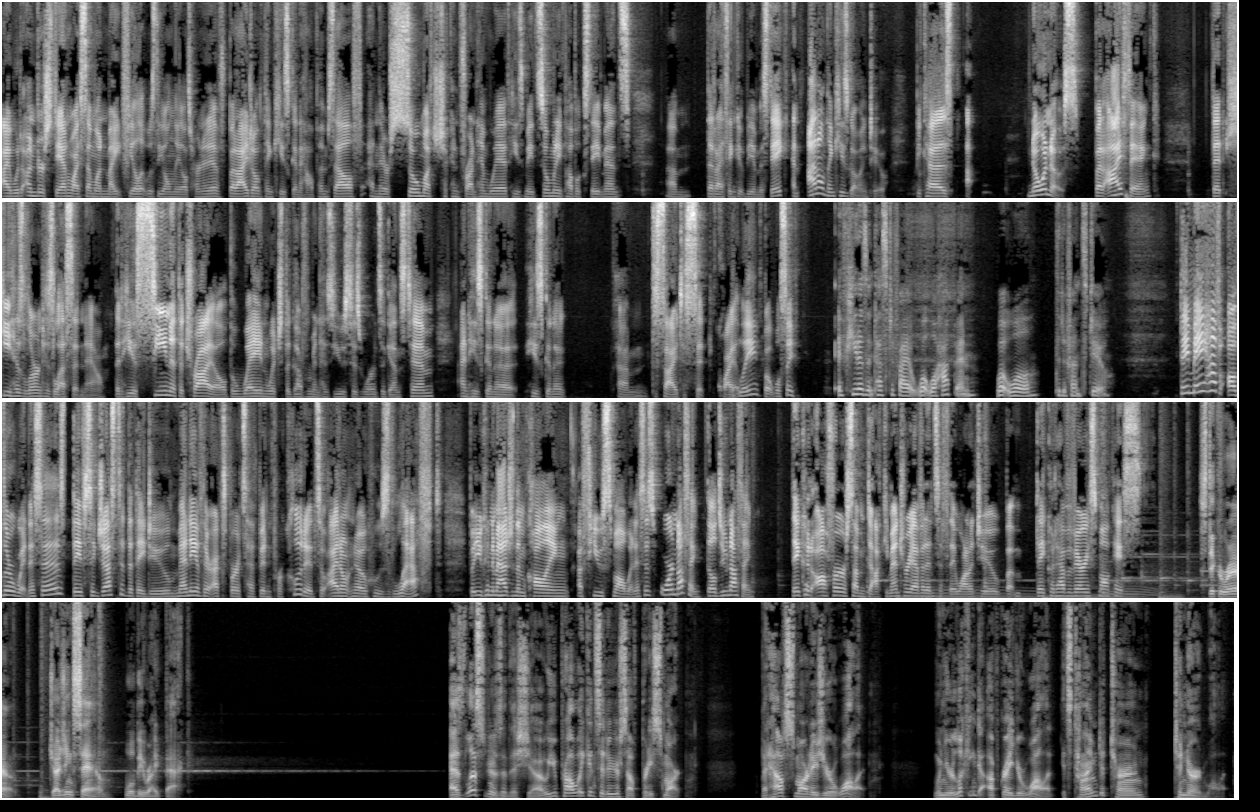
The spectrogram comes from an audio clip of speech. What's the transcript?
I would understand why someone might feel it was the only alternative, but I don't think he's going to help himself. And there's so much to confront him with. He's made so many public statements um, that I think it would be a mistake. And I don't think he's going to because uh, no one knows. But I think that he has learned his lesson now, that he has seen at the trial the way in which the government has used his words against him, and he's gonna he's gonna um, decide to sit quietly. But we'll see. If he doesn't testify, what will happen? What will the defense do? They may have other witnesses. They've suggested that they do. Many of their experts have been precluded, so I don't know who's left. But you can imagine them calling a few small witnesses or nothing. They'll do nothing. They could offer some documentary evidence if they wanted to, but they could have a very small case. Stick around. Judging Sam will be right back. As listeners of this show, you probably consider yourself pretty smart. But how smart is your wallet? When you're looking to upgrade your wallet, it's time to turn to NerdWallet.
